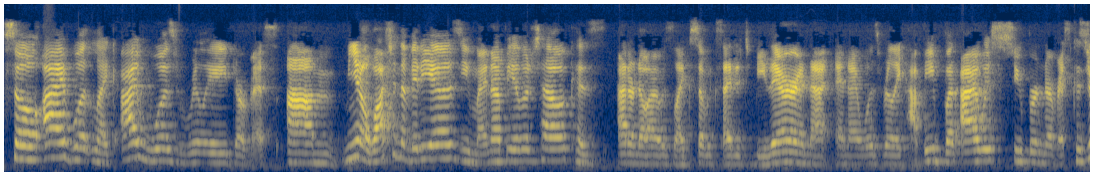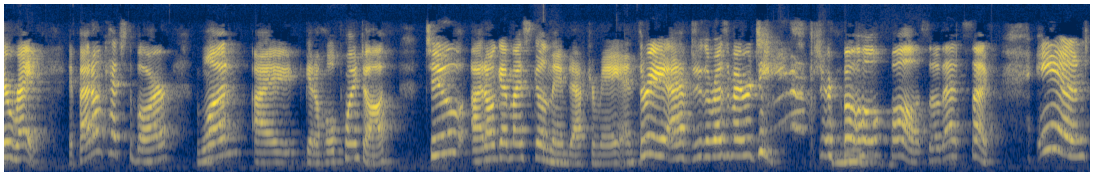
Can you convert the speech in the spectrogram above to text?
So I would like, I was really nervous. Um, you know, watching the videos, you might not be able to tell because I don't know, I was like so excited to be there and that, and I was really happy, but I was super nervous because you're right. If I don't catch the bar, one, I get a whole point off. Two, I don't get my skill named after me. And three, I have to do the rest of my routine after a mm-hmm. whole fall. So that sucked. And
